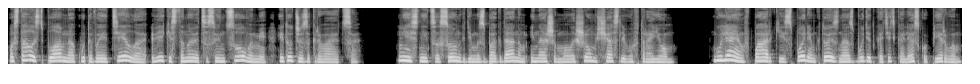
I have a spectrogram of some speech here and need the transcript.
Усталость плавно окутывает тело, веки становятся свинцовыми и тут же закрываются. Мне снится сон, где мы с Богданом и нашим малышом счастливы втроем. Гуляем в парке и спорим, кто из нас будет катить коляску первым.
